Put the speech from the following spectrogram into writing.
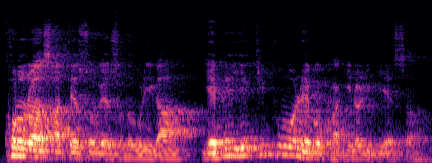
코로나 사태 속에서도 우리가 예배의 기쁨을 회복하기를 위해서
